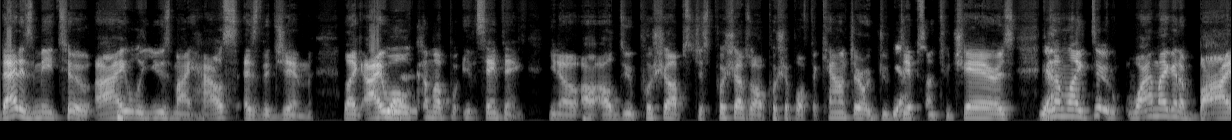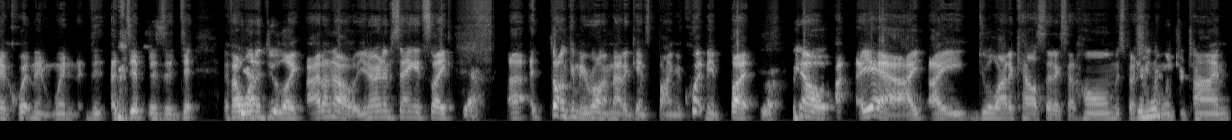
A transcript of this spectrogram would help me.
that is me too. I will use my house as the gym. Like I will come up with the same thing you know, I'll, I'll do push ups, just push ups, or I'll push up off the counter or do Yeah. dips on two chairs. Because Yeah. I'm like, dude, why am I going to buy equipment when the, a dip is a dip? If I Yeah. want to do like, I don't know, you know what I'm saying? It's like, uh, don't get me wrong, I'm not against buying equipment, but Sure. you know, I, yeah, I, I do a lot of calisthenics at home, especially in Mhm. the wintertime.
